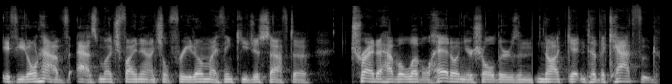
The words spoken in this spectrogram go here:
if you don't have as much financial freedom, I think you just have to try to have a level head on your shoulders and not get into the cat food.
